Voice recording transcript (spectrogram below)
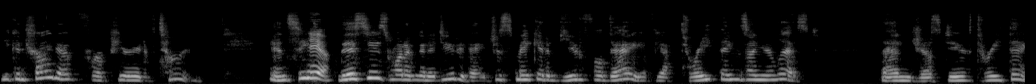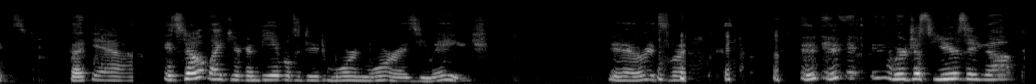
You can try it out for a period of time and see. Yeah. This is what I'm going to do today. Just make it a beautiful day. If you have three things on your list, then just do three things. But yeah, it's not like you're going to be able to do more and more as you age. You know, it's like it, it, it, we're just using up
